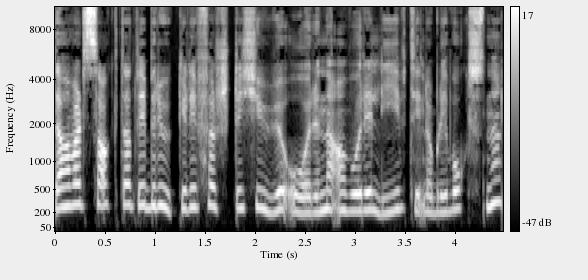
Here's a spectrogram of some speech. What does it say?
Det har vært sagt at vi bruker de første 20 årene av våre liv til å bli voksne,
